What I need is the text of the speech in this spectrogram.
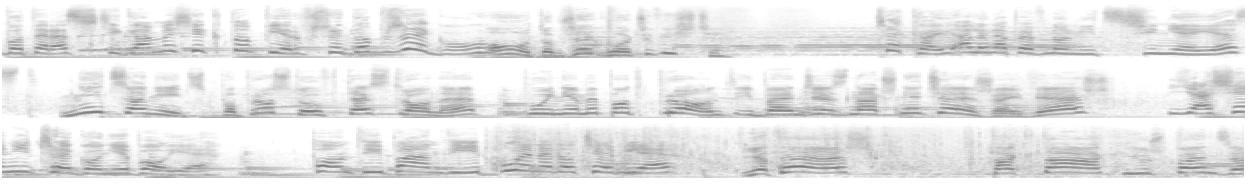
bo teraz ścigamy się, kto pierwszy do brzegu. O, do brzegu, oczywiście. Czekaj, ale na pewno nic ci nie jest. Nic a nic, po prostu w tę stronę płyniemy pod prąd i będzie znacznie ciężej, wiesz? Ja się niczego nie boję. Ponty Pandy, płynę do ciebie. Ja też! Tak, tak, już pędzę!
